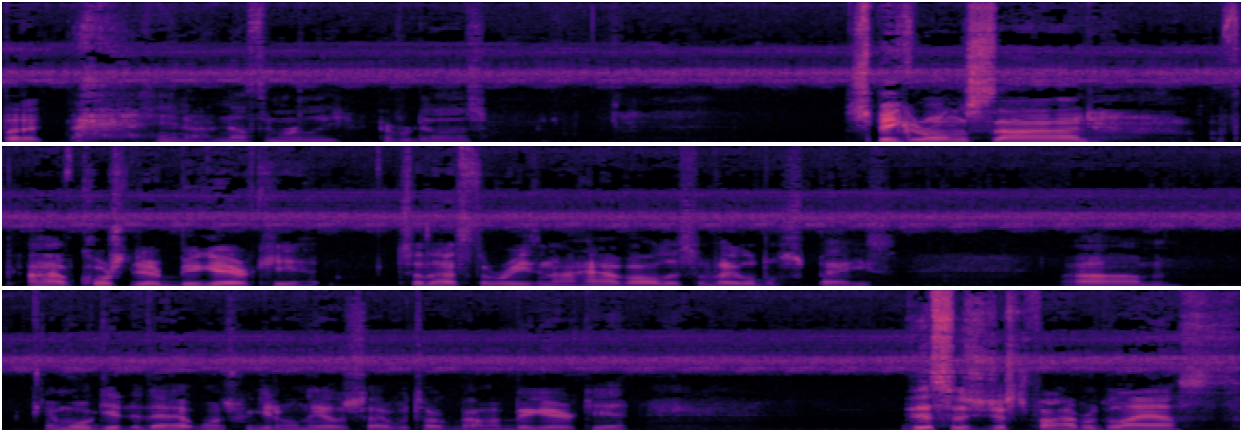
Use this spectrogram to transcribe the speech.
but you know, nothing really ever does. Speaker on the side, I of course did a big air kit, so that's the reason I have all this available space. Um, and we'll get to that once we get on the other side. We'll talk about my big air kit. This is just fiberglass,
